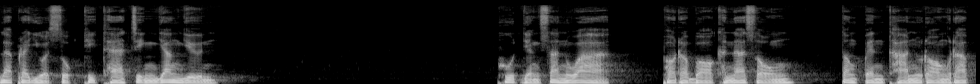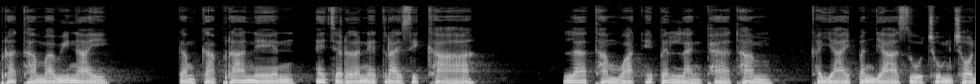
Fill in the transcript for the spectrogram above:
และประโยชน์สุขที่แท้จริงยั่งยืน พูดอย่างสั้นว่า พรบคณะสงฆ์ต้องเป็นฐานรองรับพระธรรมวินัยกำกับพระเนนให้เจริญในไตรสิกขา และทำวัดให้เป็นแหล่งแผ่ธรรม ขยายปัญญาสู่ชุมชน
